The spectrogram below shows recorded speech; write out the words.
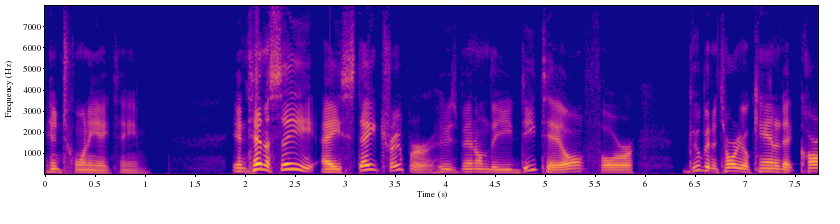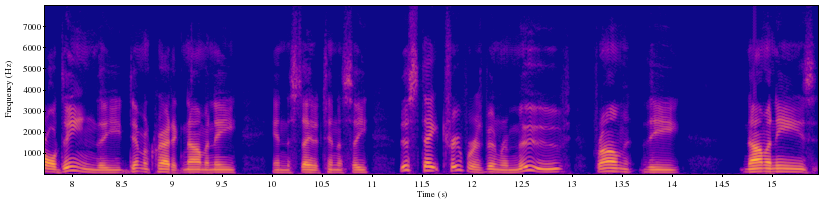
in 2018. In Tennessee, a state trooper who's been on the detail for gubernatorial candidate Karl Dean, the Democratic nominee in the state of Tennessee, this state trooper has been removed from the nominee's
